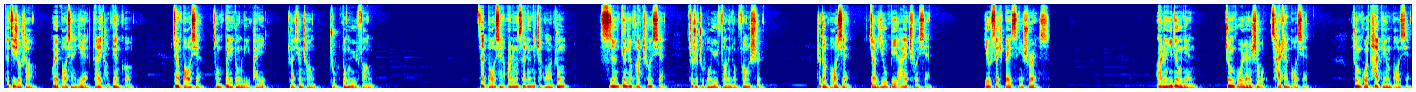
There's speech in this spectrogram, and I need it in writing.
在技术上会为保险业带来一场变革，将保险从被动理赔转型成主动预防。在《保险2030》的展望中，私人定制化车险就是主动预防的一种方式。这种保险叫 UBI 车险。Usage-based insurance。二零一六年，中国人寿财产保险、中国太平洋保险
